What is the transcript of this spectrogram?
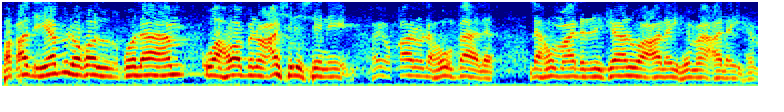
فقد يبلغ الغلام وهو ابن عشر سنين فيقال له بالغ له ما للرجال وعليه ما عليهم.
